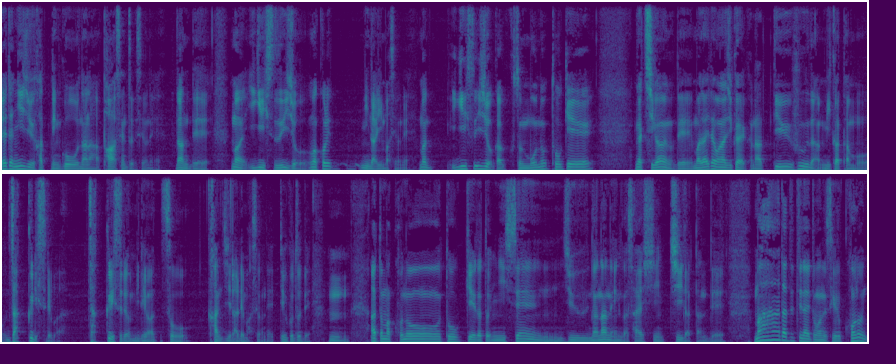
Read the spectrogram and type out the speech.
大体28.57%ですよね。なんで、まあ、イギリス以上、まあ、これになりますよね。まあ、イギリス以上が、そのもの、統計が違うので、まあ、大体同じくらいかなっていうふうな見方も、ざっくりすれば、ざっくりすれば見れば、そう感じられますよね。ということで、うん。あと、まあ、この統計だと2017年が最新地位だったんで、まだ出てないと思うんですけど、この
